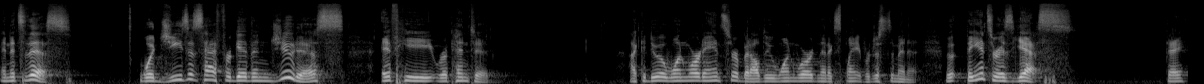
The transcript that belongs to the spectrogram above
and it's this Would Jesus have forgiven Judas if he repented? I could do a one word answer, but I'll do one word and then explain it for just a minute. The, answer is yes. Okay?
